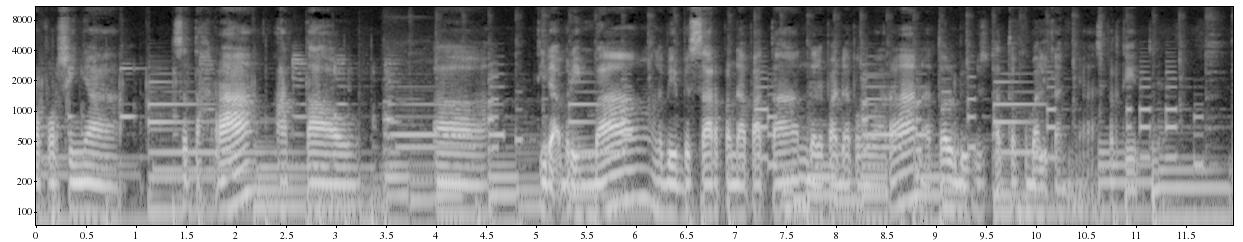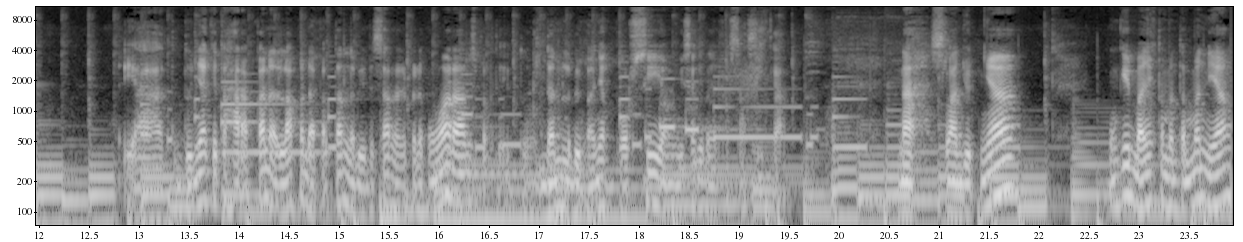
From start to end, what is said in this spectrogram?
proporsinya setara atau uh, tidak berimbang, lebih besar pendapatan daripada pengeluaran atau lebih atau kebalikannya seperti itu. Ya, tentunya kita harapkan adalah pendapatan lebih besar daripada pengeluaran seperti itu dan lebih banyak porsi yang bisa kita investasikan. Nah, selanjutnya mungkin banyak teman-teman yang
